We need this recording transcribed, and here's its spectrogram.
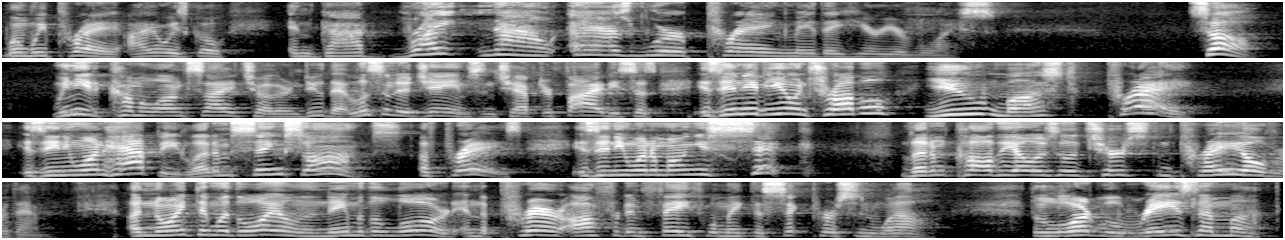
When we pray, I always go, and God, right now, as we're praying, may they hear your voice. So, we need to come alongside each other and do that. Listen to James in chapter 5. He says, Is any of you in trouble? You must pray. Is anyone happy? Let him sing songs of praise. Is anyone among you sick? Let him call the elders of the church and pray over them. Anoint them with oil in the name of the Lord, and the prayer offered in faith will make the sick person well. The Lord will raise them up.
